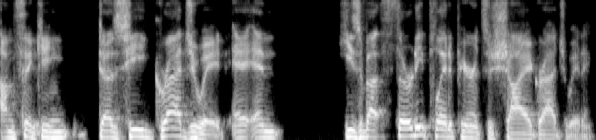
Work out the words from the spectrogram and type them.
I'm thinking, does he graduate? And, and he's about 30 plate appearances shy of graduating.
